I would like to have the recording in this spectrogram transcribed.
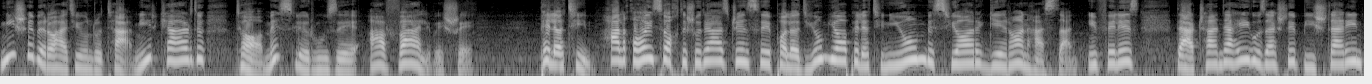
میشه به راحتی اون رو تعمیر کرد تا مثل روز اول بشه. پلاتین. حلقه های ساخته شده از جنس پالادیوم یا پلاتینیوم بسیار گران هستند. این فلز در چند دهه گذشته بیشترین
